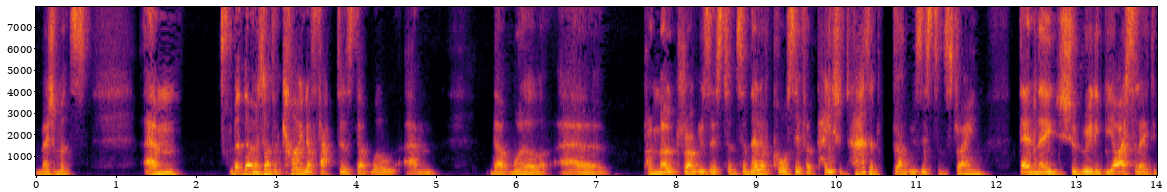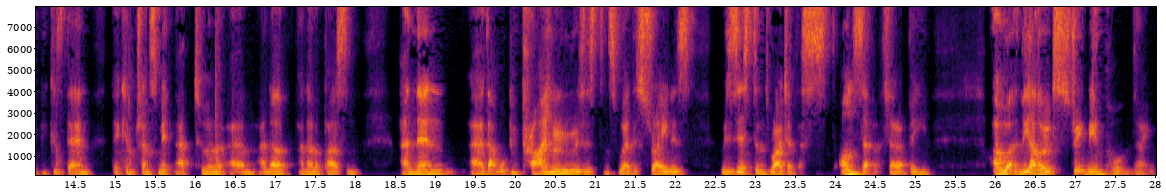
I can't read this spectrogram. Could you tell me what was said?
measurements. Um, but those are the kind of factors that will um, that will uh, promote drug resistance. And then, of course, if a patient has a drug resistant strain, then they should really be isolated because then they can transmit that to um, another another person, and then uh, that will be primary resistance where the strain is resistant right at the onset of therapy. Oh, and the other extremely important thing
